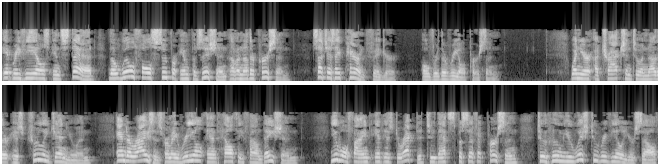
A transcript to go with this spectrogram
It reveals instead the willful superimposition of another person, such as a parent figure, over the real person when your attraction to another is truly genuine and arises from a real and healthy foundation, you will find it is directed to that specific person to whom you wish to reveal yourself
